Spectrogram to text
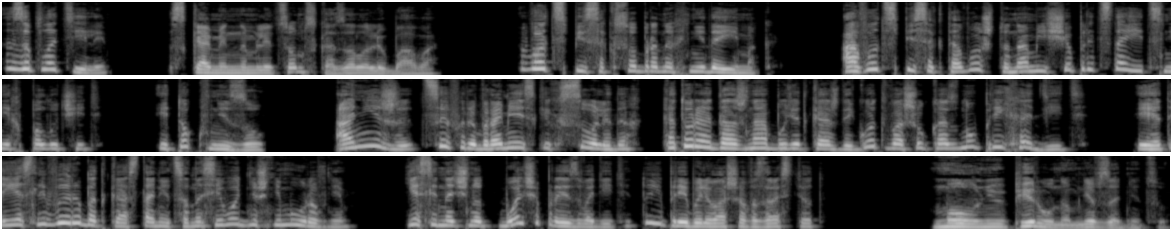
Заплатили, с каменным лицом сказала Любава. Вот список собранных недоимок. А вот список того, что нам еще предстоит с них получить. Итог внизу. Они же цифры в рамейских солидах, которая должна будет каждый год в вашу казну приходить. И это если выработка останется на сегодняшнем уровне. Если начнут больше производить, то и прибыль ваша возрастет молнию Перуна мне в задницу.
